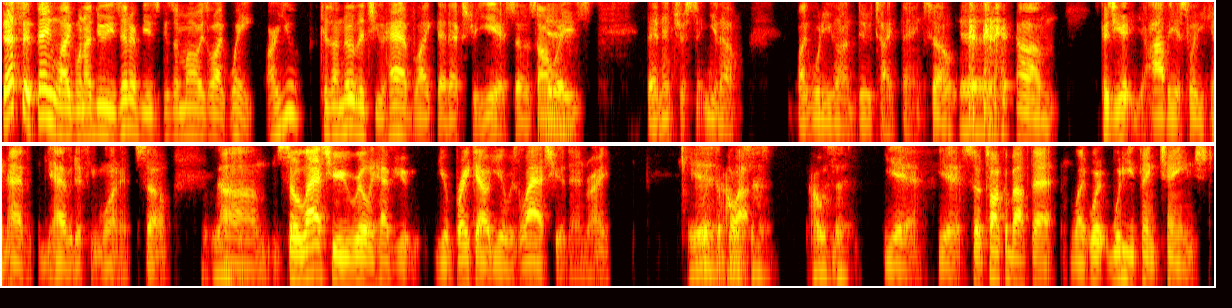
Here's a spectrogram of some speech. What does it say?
that's the thing. Like when I do these interviews, because I'm always like, wait, are you? Because I know that you have like that extra year, so it's always that interesting. You know, like what are you going to do type thing. So, Yeah. um, because you obviously you can have you have it if you want it. So, Exactly. um, so last year you really have your your breakout year was last year, then, right? yeah, with the I would say. I would say. Yeah, yeah. So talk about that. Like, what what do you think changed?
